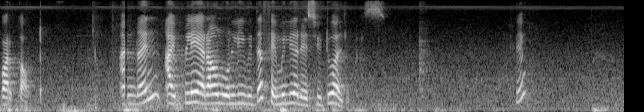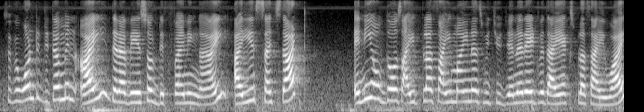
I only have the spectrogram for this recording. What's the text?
work out and then I play around only with the familiar SU2 algebras. Okay. So, if you want to determine I, there are ways of defining I. I is such that any of those I plus I minus which you generate with Ix plus Iy,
